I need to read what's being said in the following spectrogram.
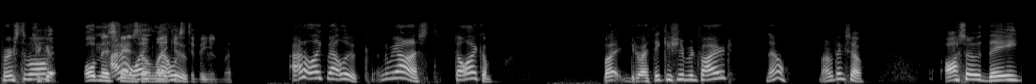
First of all, Ole Miss I don't fans like don't like us Luke. to begin with. I don't like Matt Luke. I'm gonna be honest. Don't like him. But do I think he should have been fired? No, I don't think so. Also, they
